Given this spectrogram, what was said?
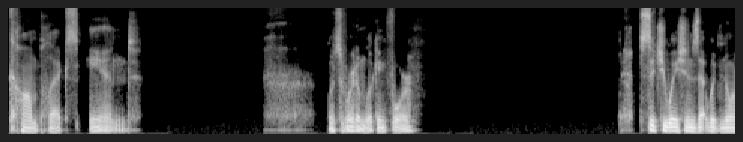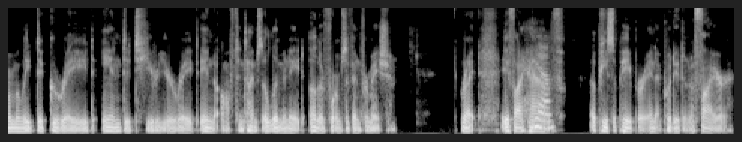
complex and what's the word I'm looking for? Situations that would normally degrade and deteriorate and oftentimes eliminate other forms of information. Right. If I have a piece of paper and I put it in a fire,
